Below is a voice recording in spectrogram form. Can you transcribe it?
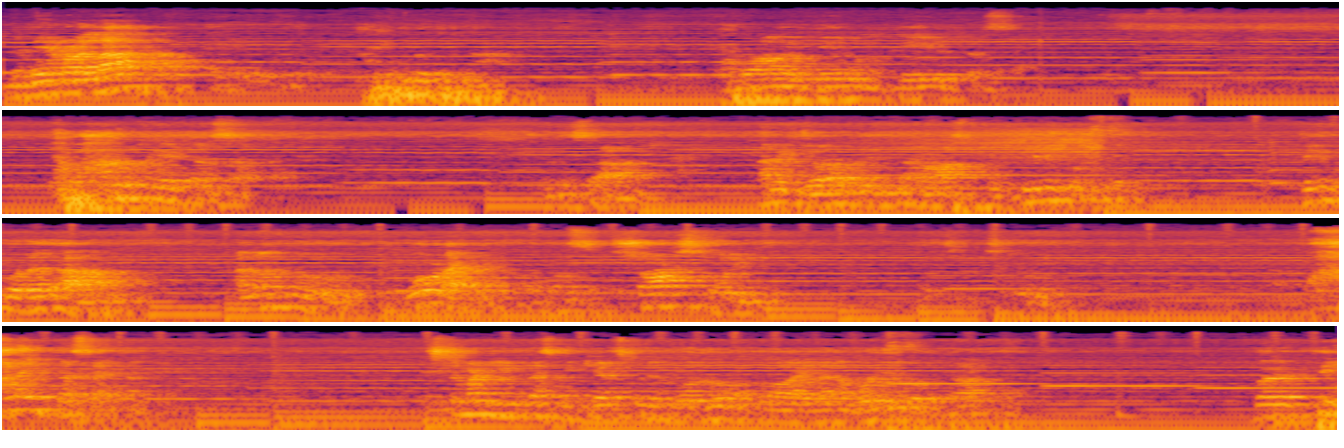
ಏನ್ ಮಾಡಲ್ಲ ಯಾವಾಗ ದೇವರು ಕೈ ಇಡ್ತಾರೆ ಸರ್ ಯಾವಾಗಲೂ ಕೈ ಇಡ್ತಾರೆ ಸರ್ ಒಂದು ಸಲ ನನಗೆ ಜ್ವರ ಬಂದಿದ್ದು ನಾನು ಹಾಸ್ಪಿಟಲ್ ಕ್ಲಿನಿಕ್ ಹೋಗಿದ್ದೆ ಕ್ಲಿನಿಕ್ ಹೋದಾಗ ಅಲ್ಲೊಂದು ಬೋರ್ಡ್ ಹಾಕಿದ್ರು ಶಾರ್ಟ್ ಸ್ಟೋರಿ ಸ್ಟೋರಿ ಬಹಳ ಇಂಟ್ರೆಸ್ಟ್ ಆಯ್ತು ನನಗೆ ಎಷ್ಟು ಮಟ್ಟಿಗೆ ಇಂಟ್ರೆಸ್ಟ್ ನೀವು ಕೇಳಿಸ್ಕೊಂಡಿರ್ಬೋದು ಅಥವಾ ಇದನ್ನ ಓದಿರ್ಬೋದು ಪ್ರಾರ್ಥನೆ. ಒಬ್ಬ ವ್ಯಕ್ತಿ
